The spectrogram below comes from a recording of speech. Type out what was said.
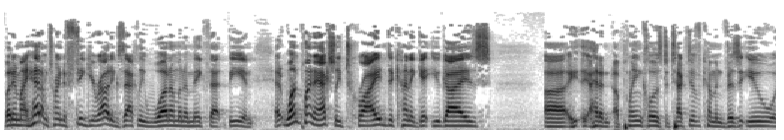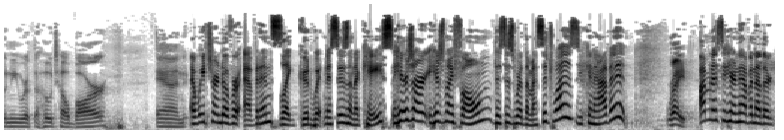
But in my head, I'm trying to figure out exactly what I'm going to make that be. And at one point, I actually tried to kind of get you guys. Uh, I had a, a plainclothes detective come and visit you when you were at the hotel bar, and And we turned over evidence like good witnesses in a case. Here's our here's my phone. This is where the message was. You can have it. Right. I'm going to sit here and have another.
